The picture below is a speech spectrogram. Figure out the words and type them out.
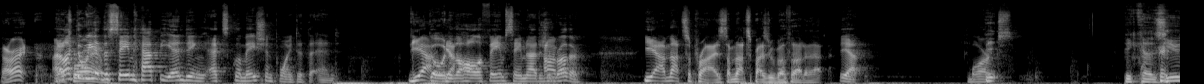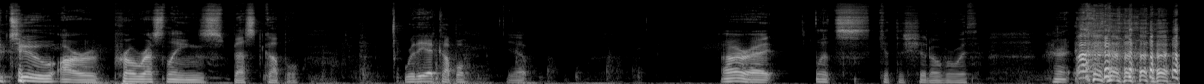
All right, I like that we had the same happy ending exclamation point at the end. yeah, Go yeah. to the Hall of Fame same night as your um, brother. yeah. I'm not surprised. I'm not surprised we both thought of that. Yeah. Marks. Because you two are pro wrestling's best couple. We're the Ed couple. Yep. All right. Let's get this shit over with. All right.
